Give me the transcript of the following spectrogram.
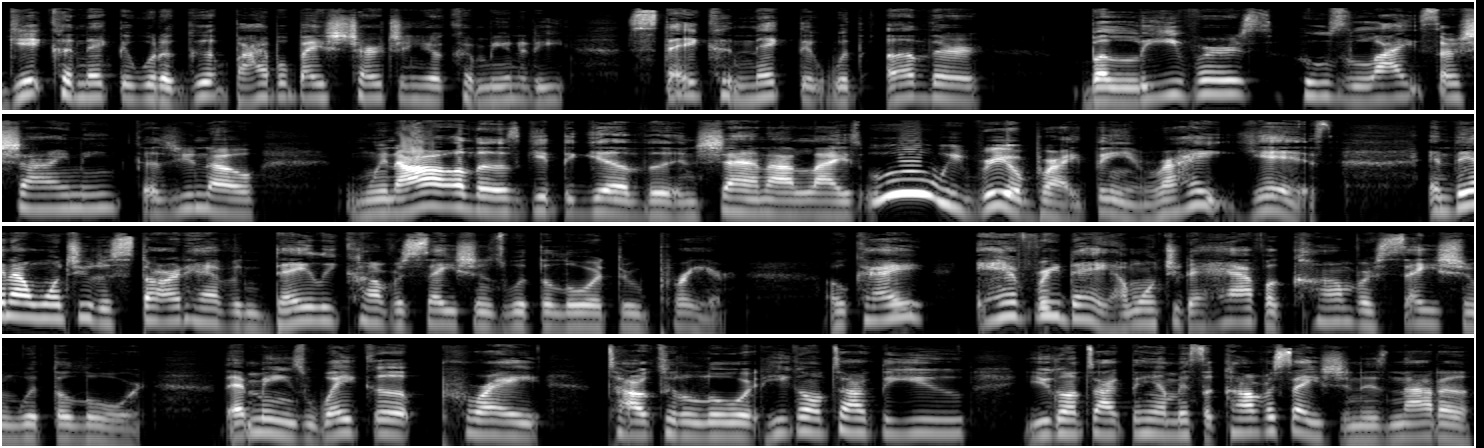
get connected with a good Bible based church in your community. Stay connected with other believers whose lights are shining. Because, you know, when all of us get together and shine our lights, ooh, we real bright then, right? Yes. And then I want you to start having daily conversations with the Lord through prayer. Okay? Every day, I want you to have a conversation with the Lord. That means wake up, pray, talk to the Lord. He gonna talk to you. You gonna talk to him. It's a conversation. It's not a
